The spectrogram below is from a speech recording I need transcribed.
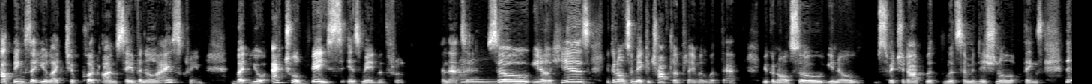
toppings that you like to put on, say, vanilla ice cream. But your actual base is made with fruit and that's mm. it so you know here's you can also make a chocolate flavor with that. You can also you know switch it out with with some additional things. Then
